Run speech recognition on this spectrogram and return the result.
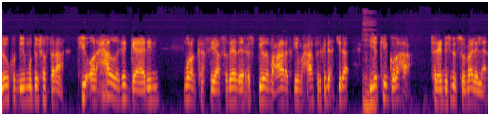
loo kordhiyey muddo shan sana ah. Tii oon xal laga gaadhin muranka siyaasadeed ee xusbiyada mucaaradka iyo muxaafid ka dhex jira iyo kii golaha sharci dejida somalilan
